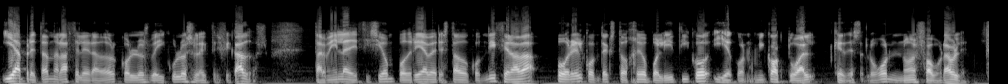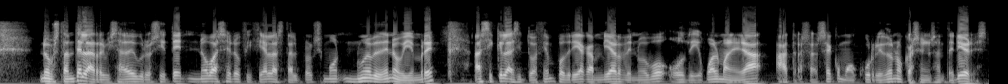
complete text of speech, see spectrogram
y apretando el acelerador con los vehículos electrificados. También la decisión podría haber estado condicionada por el contexto geopolítico y económico actual, que desde luego no es favorable. No obstante, la revisada Euro 7 no va a ser oficial hasta el próximo 9 de noviembre, así que la situación podría cambiar de nuevo o de igual manera atrasarse como ha ocurrido en ocasiones anteriores.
